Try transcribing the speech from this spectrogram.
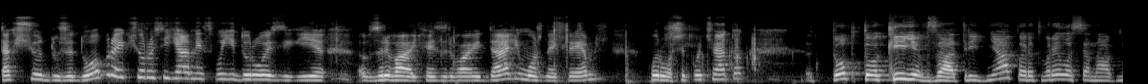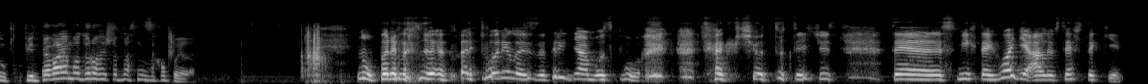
Так що дуже добре, якщо росіяни свої дорозі взривають, хай зривають далі, можна і Кремль, хороший початок. Тобто Київ за три дня перетворилося на ну підриваємо дороги, щоб нас не захопили. Ну, перетворилось за три дня Москву. Так що тут щось це сміх та й годі, але все ж таки.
